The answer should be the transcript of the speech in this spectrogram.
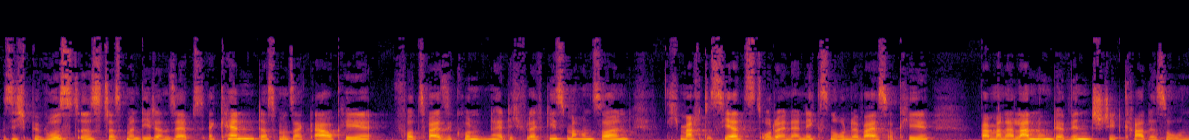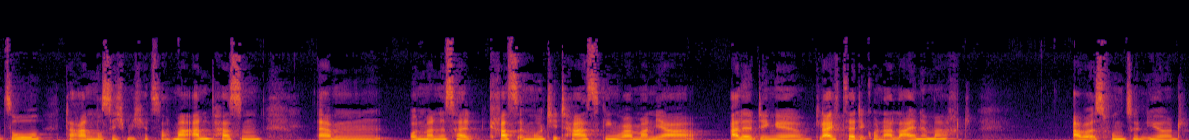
sich bewusst ist, dass man die dann selbst erkennt, dass man sagt, ah, okay, vor zwei Sekunden hätte ich vielleicht dies machen sollen, ich mache das jetzt oder in der nächsten Runde weiß, okay, bei meiner Landung der Wind steht gerade so und so, daran muss ich mich jetzt nochmal anpassen. Ähm, und man ist halt krass im Multitasking, weil man ja alle Dinge gleichzeitig und alleine macht, aber es funktioniert.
